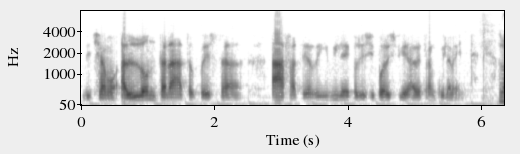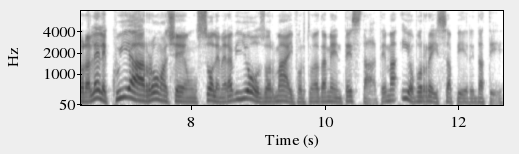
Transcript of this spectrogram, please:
diciamo, allontanato questa afa terribile, così si può respirare tranquillamente. Allora, Lele, qui a Roma c'è un sole meraviglioso, ormai fortunatamente estate, ma io vorrei sapere da te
